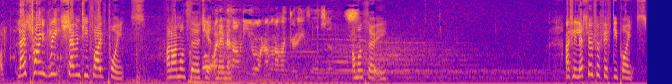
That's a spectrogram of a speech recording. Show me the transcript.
Uh, Let's try and reach 75 points. And I'm on 30 Well, at the I don't know moment. how many you're on. I'm on 184, so. I'm on 30. Actually, let's go for 50 points.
